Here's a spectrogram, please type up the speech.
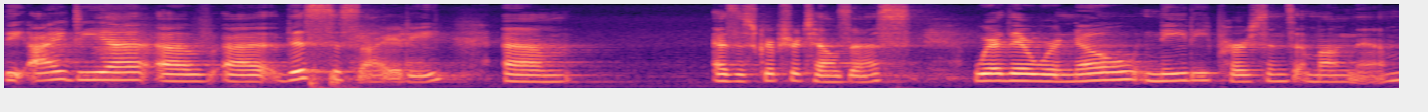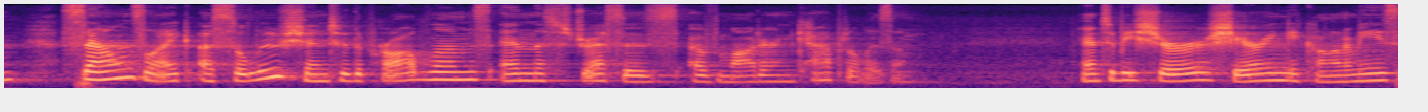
the idea of uh, this society, um, as the scripture tells us, where there were no needy persons among them, sounds like a solution to the problems and the stresses of modern capitalism. And to be sure, sharing economies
